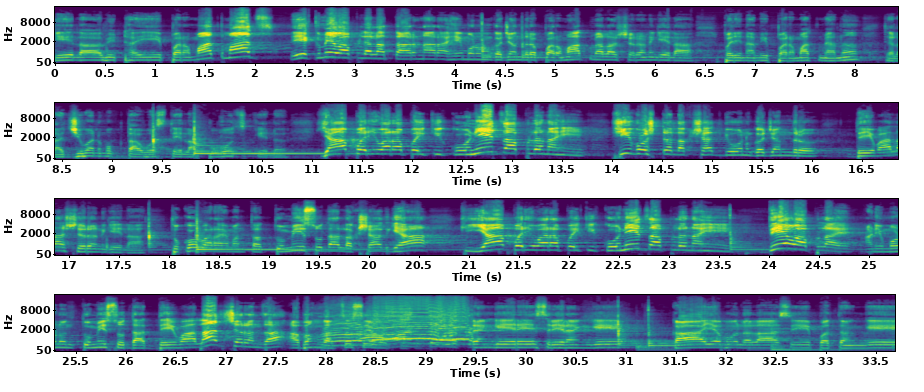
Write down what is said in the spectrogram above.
केला विठई परमात्माच एकमेव आपल्याला तारणार आहे म्हणून गजेंद्र परमात्म्याला शरण गेला. परिणामी परमात्म्यानं त्याला जीवनमुक्त अवस्थेला पोहोच केलं. या परिवारापैकी कोणीच आपलं नाही. ही गोष्ट लक्षात घेऊन गजेंद्र देवाला शरण गेला. तुकोबाराय म्हणतात तुम्ही सुद्धा लक्षात घ्या की या परिवारापैकी कोणीच आपलं नाही. देव आपलाय आणि म्हणून तुम्ही सुद्धा देवालाच शरण जा अभंगाचं सेवक. रंगे रे श्रीरंगे काय बोलला से पतंगे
